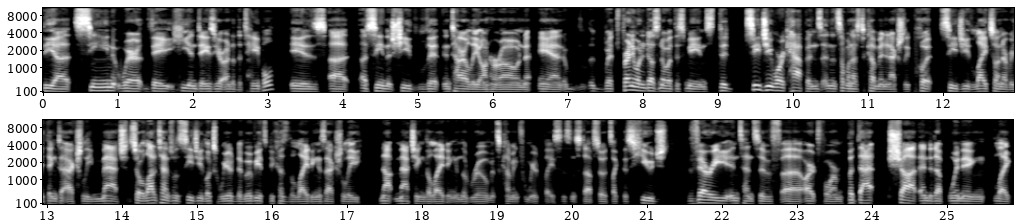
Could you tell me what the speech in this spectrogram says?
The uh, scene where they, he and Daisy are under the table, is uh, a scene that she lit entirely on her own. And for anyone who doesn't know what this means, the CG work happens, and then someone has to come in and actually put CG lights on everything to actually match. So a lot of times when CG looks weird in a movie, it's because the lighting is actually not matching the lighting in the room. It's coming from weird places and stuff. So it's like this huge very intensive uh, art form. But that shot ended up winning like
